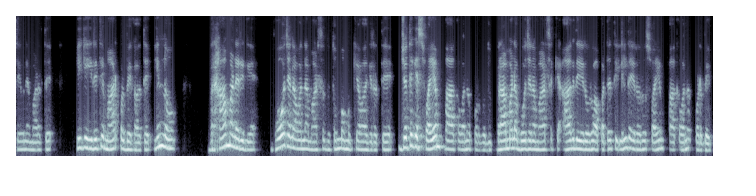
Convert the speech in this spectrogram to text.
ಸೇವನೆ ಮಾಡುತ್ತೆ. ಹೀಗೆ ಈ ರೀತಿ ಮಾಡ್ಕೊಳ್ಬೇಕಾಗುತ್ತೆ. ಇನ್ನು ಬ್ರಾಹ್ಮಣರಿಗೆ ಭೋಜನವನ್ನ ಮಾಡಿಸೋದು ತುಂಬಾ ಮುಖ್ಯವಾಗಿರುತ್ತೆ. ಜೊತೆಗೆ ಸ್ವಯಂ ಪಾಕವನ್ನ ಕೊಡ್ಬೋದು. ಬ್ರಾಹ್ಮಣ ಭೋಜನ ಮಾಡ್ಸಕ್ಕೆ ಆಗದೆ ಇರೋರು, ಆ ಪದ್ಧತಿ ಇಲ್ಲದೆ ಇರೋರು ಸ್ವಯಂ ಪಾಕವನ್ನ ಕೊಡ್ಬೇಕು.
